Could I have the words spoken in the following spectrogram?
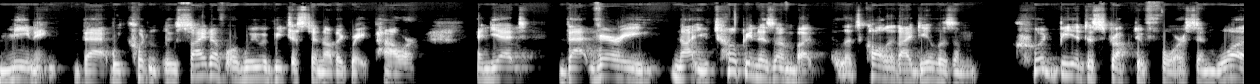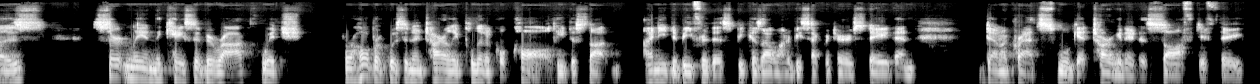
meaning that we couldn't lose sight of, or we would be just another great power. And yet, that very, not utopianism, but let's call it idealism, could be a destructive force and was certainly in the case of Iraq, which for Holbrooke was an entirely political call. He just thought I need to be for this because I want to be Secretary of State, and Democrats will get targeted as soft if they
